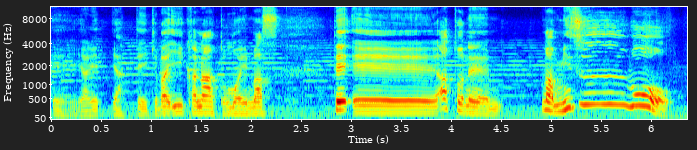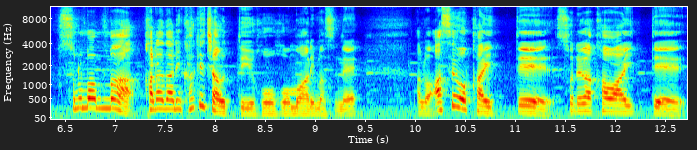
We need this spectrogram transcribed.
えー、やりやっていけばいいかなと思います。で、えー、あとね、まあ、水をそのまんま体にかけちゃうっていう方法もありますね。あの汗をかいてそれが乾いて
